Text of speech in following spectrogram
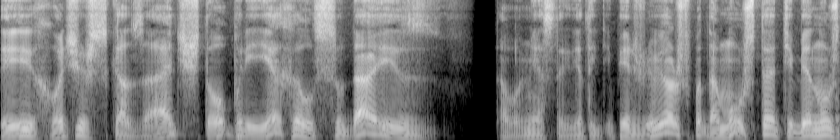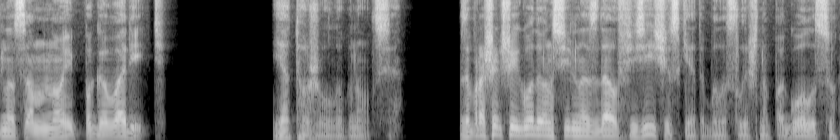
«Ты хочешь сказать, что приехал сюда из того места, где ты теперь живешь, потому что тебе нужно со мной поговорить. Я тоже улыбнулся. За прошедшие годы он сильно сдал физически, это было слышно по голосу,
